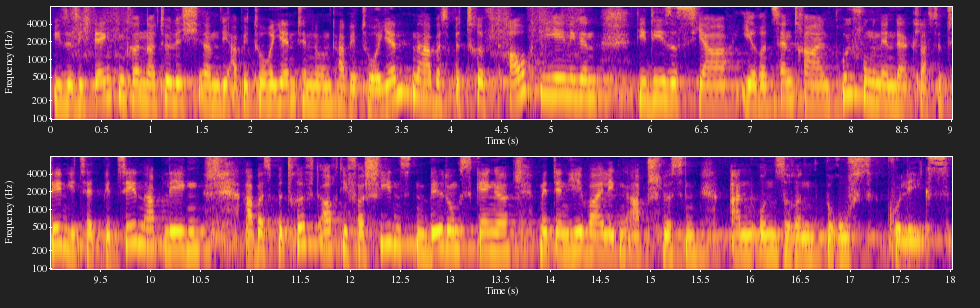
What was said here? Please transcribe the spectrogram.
wie Sie sich denken können, natürlich ähm, die Abiturientinnen und Abiturienten, aber es betrifft auch diejenigen, die dieses Jahr ihre zentralen Prüfungen in der Klasse 10, die ZP10 ablegen, aber es betrifft auch die verschiedensten Bildungsgänge mit den jeweiligen Abschlüssen an unseren Berufskollegs.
